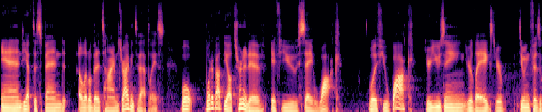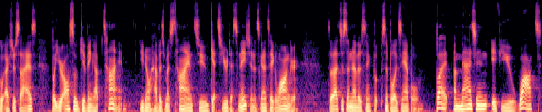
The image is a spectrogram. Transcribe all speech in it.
And you have to spend a little bit of time driving to that place. Well, what about the alternative if you say walk? Well, if you walk, you're using your legs, you're doing physical exercise, but you're also giving up time you don't have as much time to get to your destination. It's going to take longer. So that's just another simple, simple example. But imagine if you walked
